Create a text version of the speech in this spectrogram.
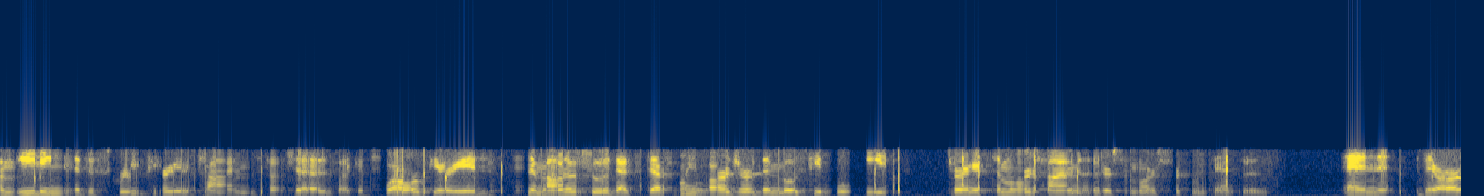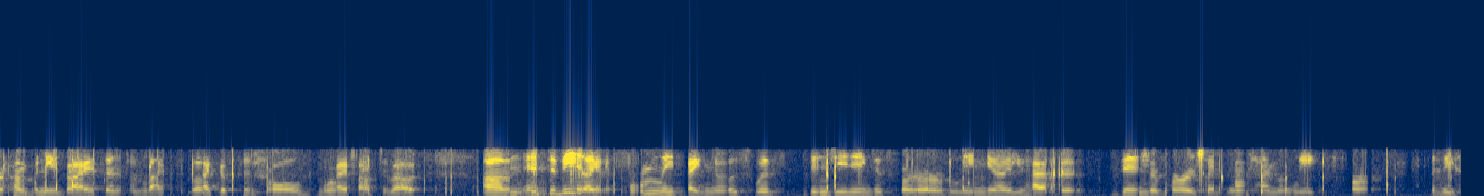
um, eating a discrete period of time, such as like a two-hour period, an amount of food that's definitely larger than most people eat during a similar time under similar circumstances. and they are accompanied by a sense of lack, lack of control, what I talked about. Um, and to be like formally diagnosed with binge eating disorder or bulimia, you have to binge or purge like one time a week for at least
